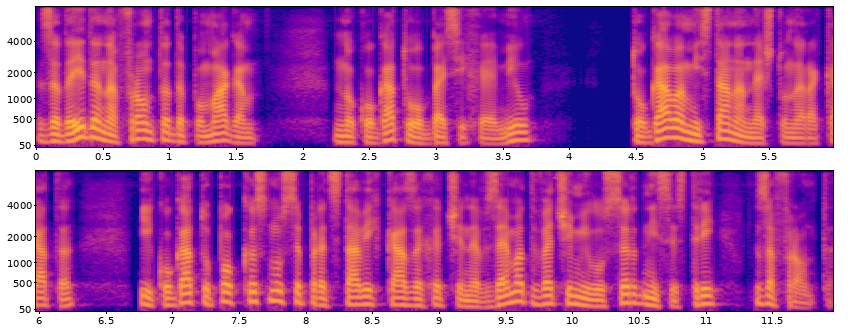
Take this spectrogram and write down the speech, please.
за да ида на фронта да помагам, но когато обесиха Емил, тогава ми стана нещо на ръката и когато по-късно се представих, казаха, че не вземат вече милосърдни сестри за фронта.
